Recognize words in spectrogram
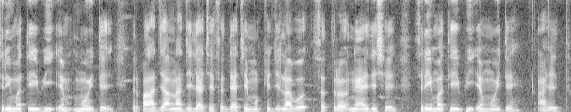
श्रीमती व्ही. एम. मोहिते. तर पहा जालना जिल्ह्याचे सध्याचे मुख्य जिल्हा व सत्र न्यायाधीश हे श्रीमती व्ही. एम. मोहिते आहेत.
